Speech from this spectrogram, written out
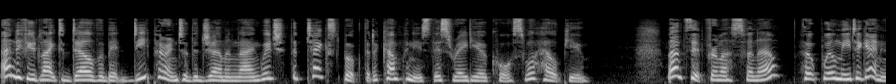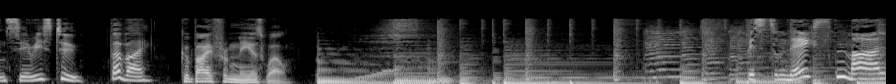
And if you'd like to delve a bit deeper into the German language, the textbook that accompanies this radio course will help you. That's it from us for now. Hope we'll meet again in series two. Bye bye. Goodbye from me as well. Bis zum nächsten Mal,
